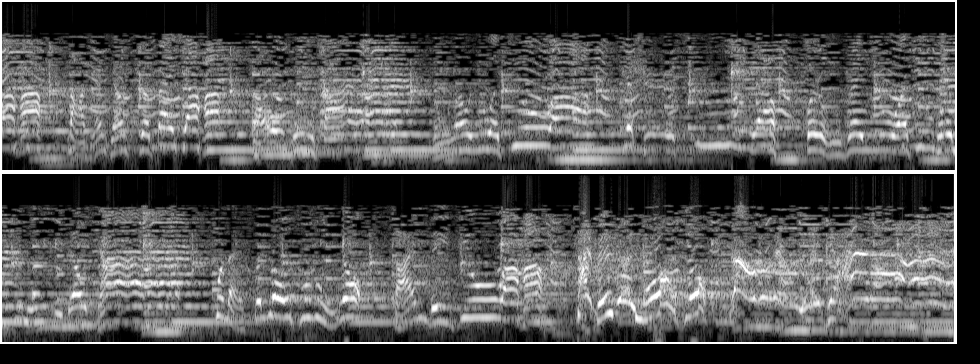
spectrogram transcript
啊，那边将吃白下烧红山，用了药酒啊，也是死了，不用这药酒只能去了天，不奈何老祖用了三杯酒啊，三杯这药酒让人一天啊。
